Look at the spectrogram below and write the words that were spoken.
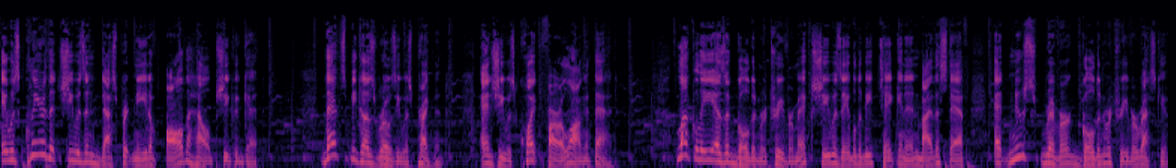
It was clear that she was in desperate need of all the help she could get. That's because Rosie was pregnant and she was quite far along at that. Luckily as a golden retriever mix she was able to be taken in by the staff at Neuse River Golden Retriever Rescue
